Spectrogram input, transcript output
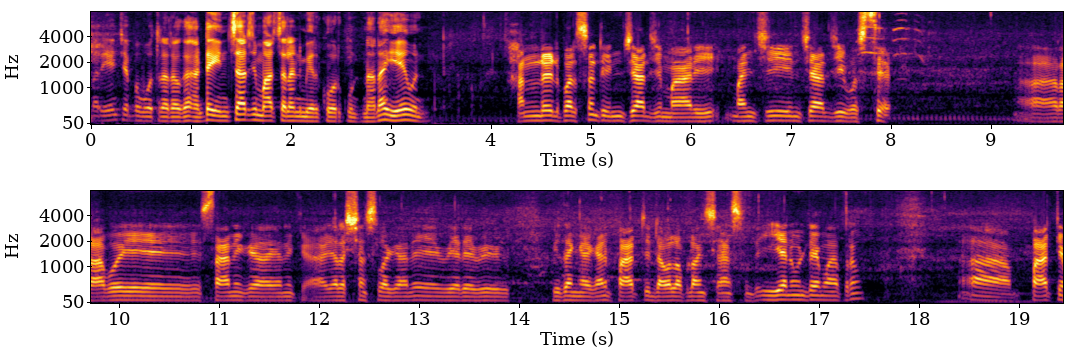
మరి ఏం చెప్పబోతున్నారు అంటే ఇన్ఛార్జ్ మార్చాలని మీరు కోరుకుంటున్నారా? ఏమని హండ్రెడ్ పర్సెంట్ ఇన్ఛార్జి మారి మంచి ఇన్ఛార్జి వస్తే రాబోయే స్థానిక ఎన్నిక ఎలక్షన్స్లో కానీ వేరే విధంగా కానీ పార్టీ డెవలప్ అవడానికి ఛాన్స్ ఉంది. ఈయన ఉంటే మాత్రం పార్టీ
